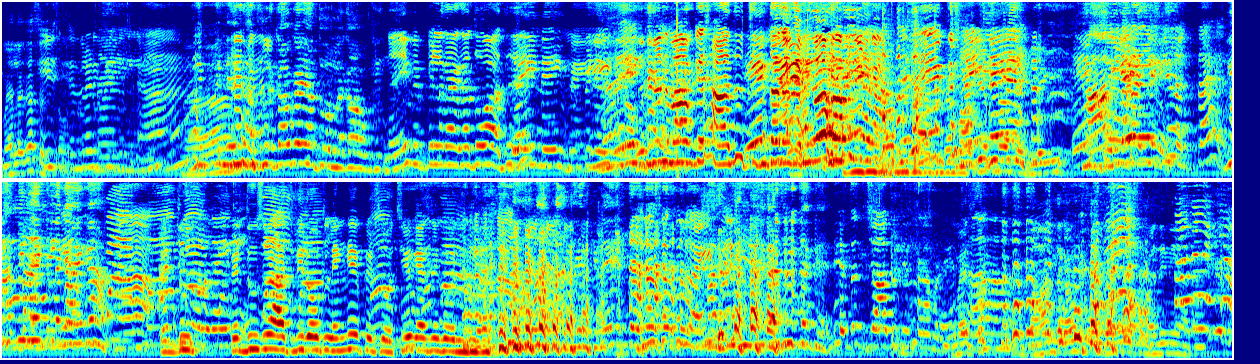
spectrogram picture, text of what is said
मैं लगा सकता हूँ। लड़की। हाँ। एक हाथ लगाओगा या दो लगाओगी? नहीं विपिन लगाएगा दो हाथ। नहीं नहीं विपिन बाप के साथ चिंता न करियो लगता है भी एक लगाएगा फिर फिर दूसरा हाथ भी रोक लेंगे फिर सोचियो कैसे खोलनी है है मैं तो बाँध रहा हूँ समझ ही नहीं आ रहा।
